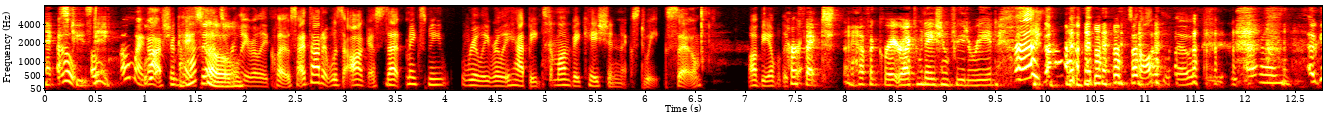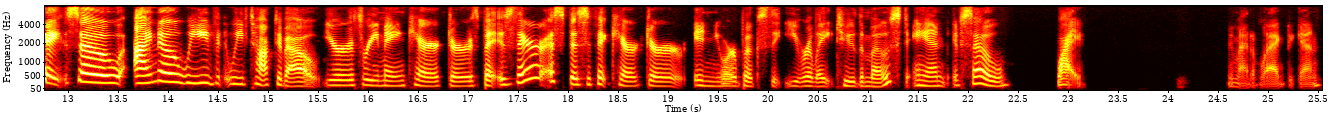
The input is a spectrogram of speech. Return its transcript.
next oh, Tuesday. Oh, oh my gosh. Okay. So it's really, really close. I thought it was August. That makes me really, really happy because I'm on vacation next week. So I'll be able to. grab. Perfect. I have a great recommendation for you to read. Um, okay, so I know we've we've talked about your three main characters, but is there a specific character in your books that you relate to the most? And if so, why? We might have lagged again.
